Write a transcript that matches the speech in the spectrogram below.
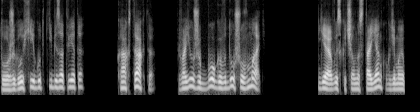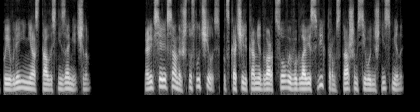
Тоже глухие гудки без ответа. Как так-то? Твою же бога в душу в мать! Я выскочил на стоянку, где мое появление не осталось незамеченным. «Алексей Александрович, что случилось?» Подскочили ко мне Дворцовый во главе с Виктором, старшим сегодняшней смены.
